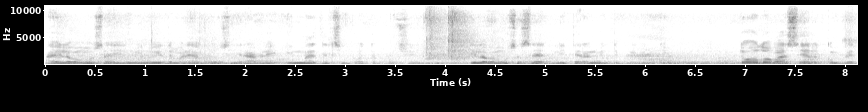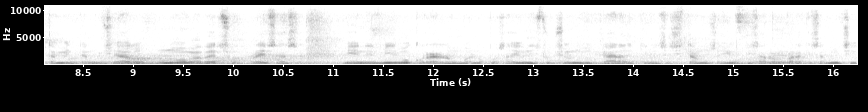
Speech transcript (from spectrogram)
Ahí lo vamos a disminuir de manera considerable en más del 50% y lo vamos a hacer literalmente preventivo. Todo va a ser completamente anunciado, no va a haber sorpresas y en el mismo corralón, bueno, pues hay una instrucción muy clara de que necesitamos ahí un pizarrón para que se anuncie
